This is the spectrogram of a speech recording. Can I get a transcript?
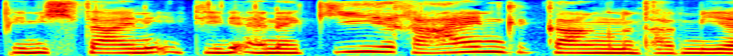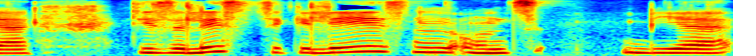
bin ich da in die Energie reingegangen und habe mir diese Liste gelesen und mir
